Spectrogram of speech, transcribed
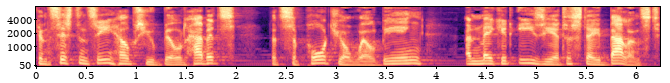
Consistency helps you build habits that support your well being and make it easier to stay balanced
